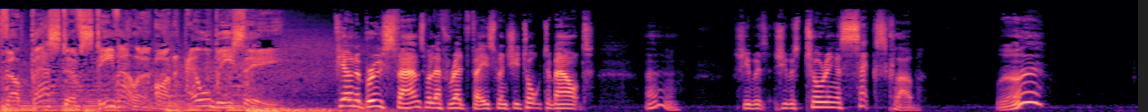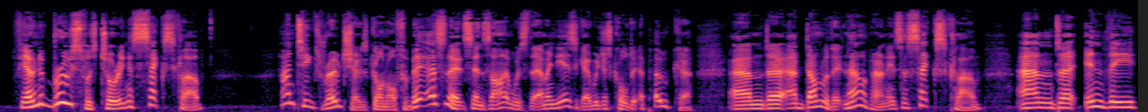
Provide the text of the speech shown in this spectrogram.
The best of Steve Allen on LBC. Fiona Bruce fans were left red faced when she talked about oh, she was she was touring a sex club. What? Fiona Bruce was touring a sex club. Antiques Roadshow's gone off a bit, hasn't it, since I was there? I mean, years ago we just called it a poker and uh, done with it. Now, apparently, it's a sex club. And uh, in the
